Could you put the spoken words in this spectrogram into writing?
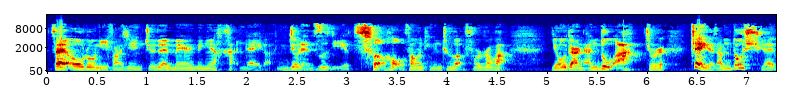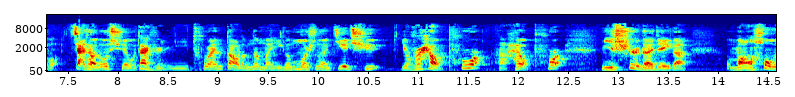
在欧洲你放心，绝对没人给你喊这个，你就得自己侧后方停车。说实话。有点难度啊，就是这个咱们都学过，驾校都学过。但是你突然到了那么一个陌生的街区，有时候还有坡啊，还有坡，你试的这个往后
